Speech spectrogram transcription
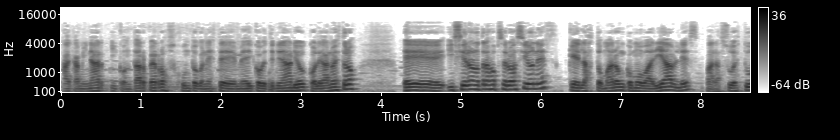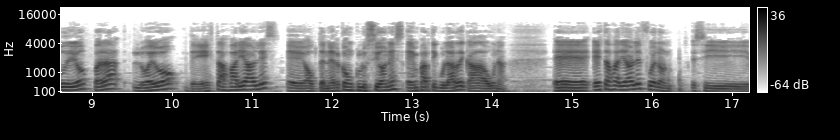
a caminar y contar perros junto con este médico veterinario, colega nuestro, eh, hicieron otras observaciones que las tomaron como variables para su estudio, para luego de estas variables eh, obtener conclusiones en particular de cada una. estas variables fueron si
